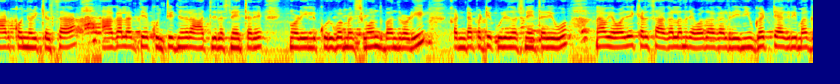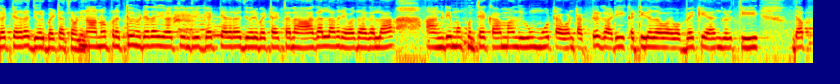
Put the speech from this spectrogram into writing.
ಮಾಡ್ಕೊಂಡು ನೋಡಿ ಕೆಲಸ. ಆಗಲ್ಲ ಅಂತ ಕುಂತಿದ್ನಿ ಅಂದ್ರೆ ಆತಿಲ್ಲ ಸ್ನೇಹಿತರೆ. ನೋಡಿ, ಇಲ್ಲಿ ಕುರಿಗಳು ಮೆಸ್ಕೊಂಡು ಬಂದು ನೋಡಿ, ಕಂಡಪಟ್ಟಿ ಕುರಿಯೋದ ಸ್ನೇಹಿತರೆ ಇವು. ನಾವು ಯಾವುದೇ ಕೆಲಸ ಆಗಲ್ಲ ಅಂದ್ರೆ ಯಾವುದಾಗಲ್ಲ ರೀ ನೀವು ಗಟ್ಟಿ ಆಗ್ರಿ, ಮತ್ತು ಗಟ್ಟಿ ಆದ್ರೆ ದೇವ್ರು ಬೆಟ್ಟ ನೋಡಿ ನಾನು ಪ್ರತಿಯೊಂದು ವಿಡಿಯೋದಾಗ ಹೇಳ್ತೀನಿ ರೀ ಗಟ್ಟಿ ಆದ್ರೆ ದೇವ್ರ ಬೆಟ್ಟ ಆಗ್ತಾನೆ, ಆಗಲ್ಲ ಅಂದ್ರೆ ಯಾವ್ದು ಆಗಲ್ಲ. ಆ ಅಂಗಡಿ ಮುಂದೆ ಕುಂತೆ ಕಾಮಂದು, ಇವು ಮೂಟ, ಒಂದು ಟ್ಯಾಕ್ಟ್ರಿ ಗಾಡಿ, ಕಟ್ಟಿಗೆ ಅದಾವ, ಒಬ್ಬಾಕಿ ಹೆಂಗೆ ಇಡ್ತಿ, ದಪ್ಪ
